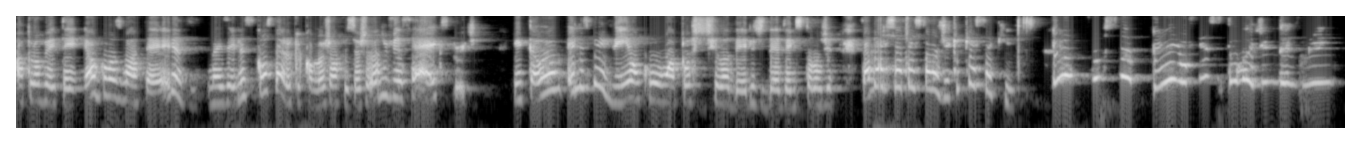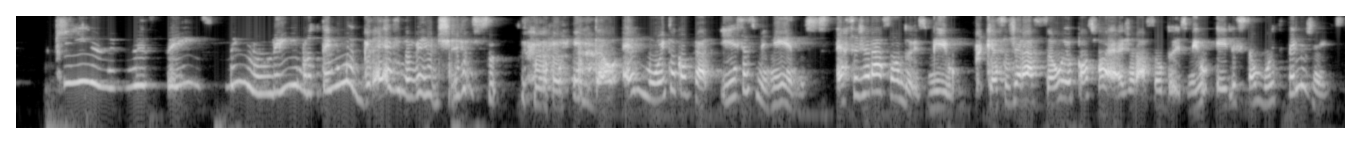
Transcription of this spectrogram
aproveitei algumas matérias, mas eles consideram que, como eu já fiz, eu já devia ser expert. Então, eu, eles me viam com a apostila deles de desenho de histologia. Sabe, você tem histologia, o que, que é isso aqui? Eu não sabia, eu fiz histologia em 2015, 2016, nem lembro, teve uma greve no meio disso. então, é muito complicado. E esses meninos, essa geração 2000, porque essa geração, eu posso falar, a geração 2000, eles são muito inteligentes.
